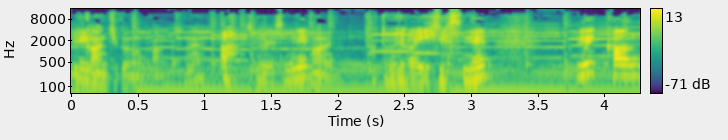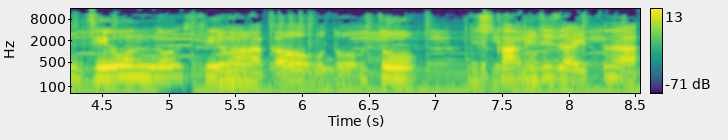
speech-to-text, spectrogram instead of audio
美観地区の観ですね。あそうですね、はい。例えがいいですね。で観世音の世世のが中を音音ですよ漢ね字財ってのは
